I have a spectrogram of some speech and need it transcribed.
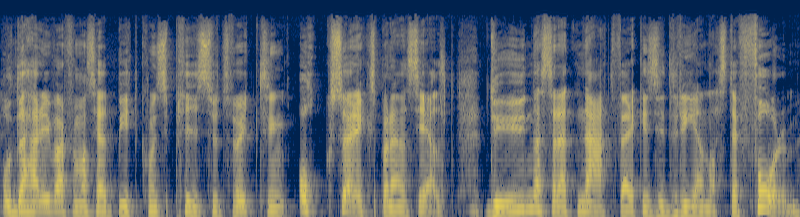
Och det här är ju varför man säger att bitcoins prisutveckling också är exponentiellt. Det är ju nästan ett nätverk i sitt renaste form.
